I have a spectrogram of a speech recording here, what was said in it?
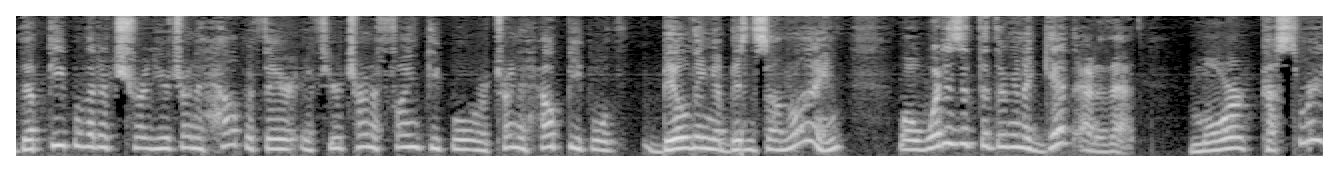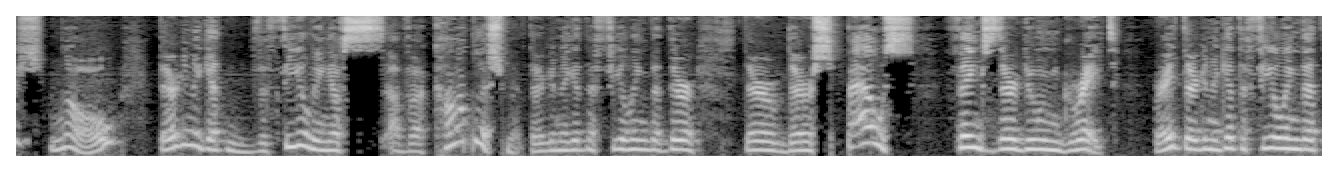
The people that are trying you're trying to help if they're if you're trying to find people or trying to help people building a business online well what is it that they're going to get out of that? More customers? No. They're going to get the feeling of of accomplishment. They're going to get the feeling that their their their spouse thinks they're doing great right? They're going to get the feeling that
